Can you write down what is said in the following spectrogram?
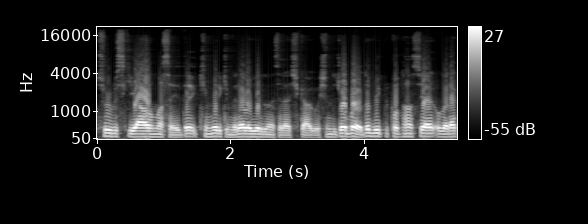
Trubisky'yi almasaydı kimleri kimleri alabilirdi mesela Chicago. Şimdi Joe Burrow da büyük bir potansiyel olarak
